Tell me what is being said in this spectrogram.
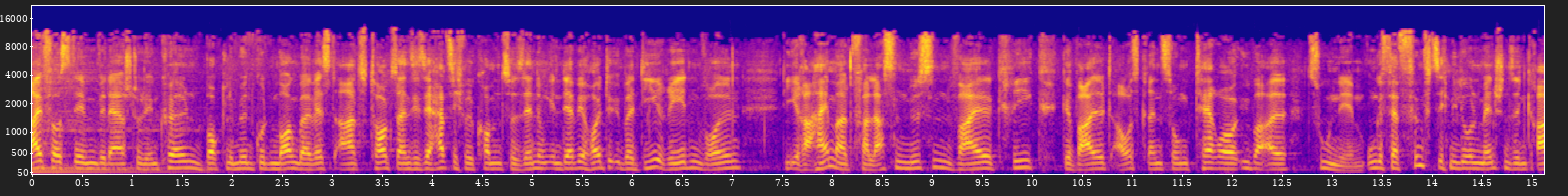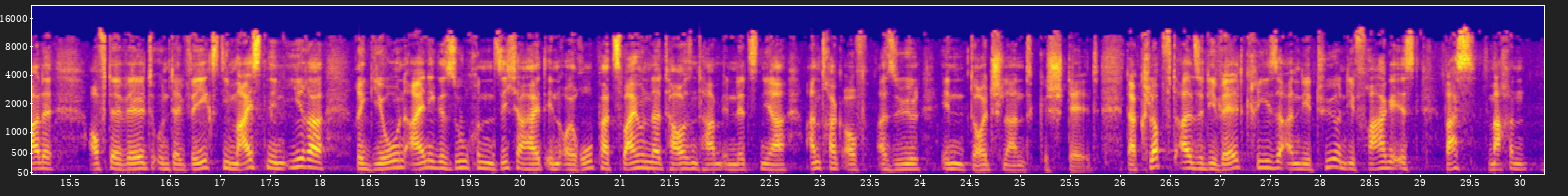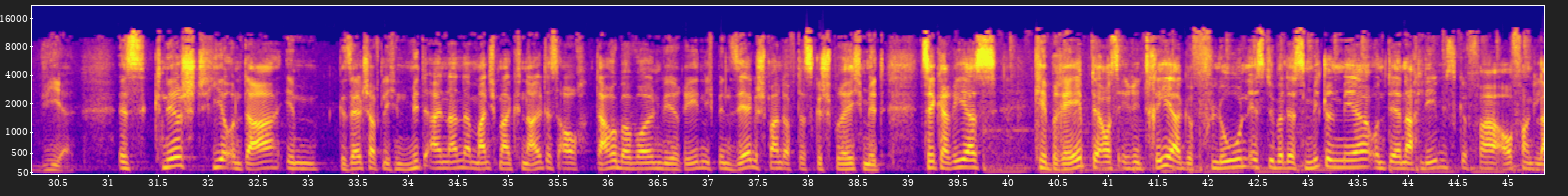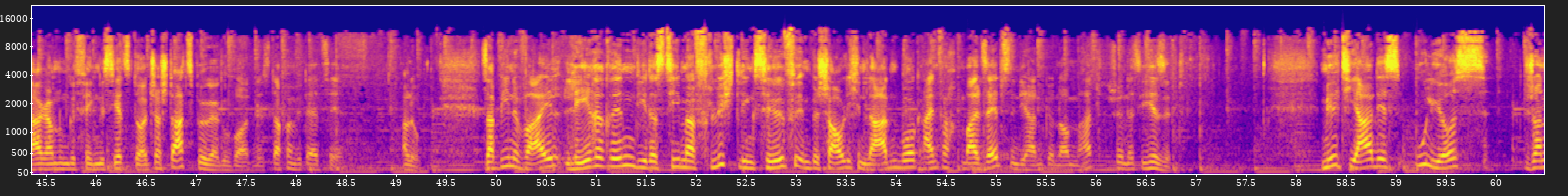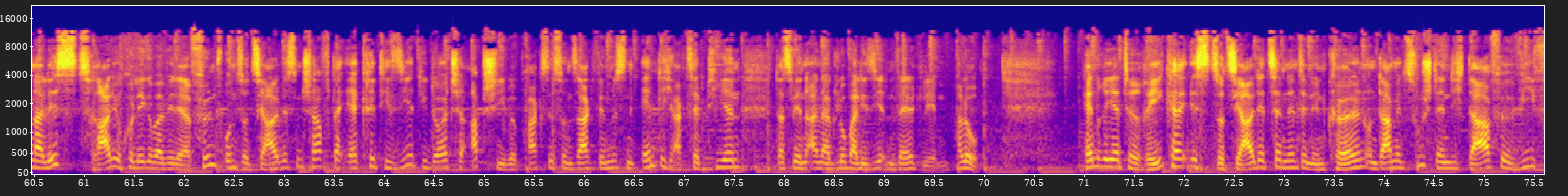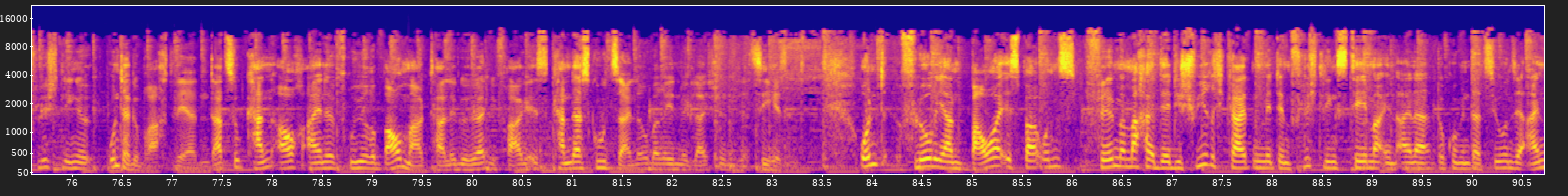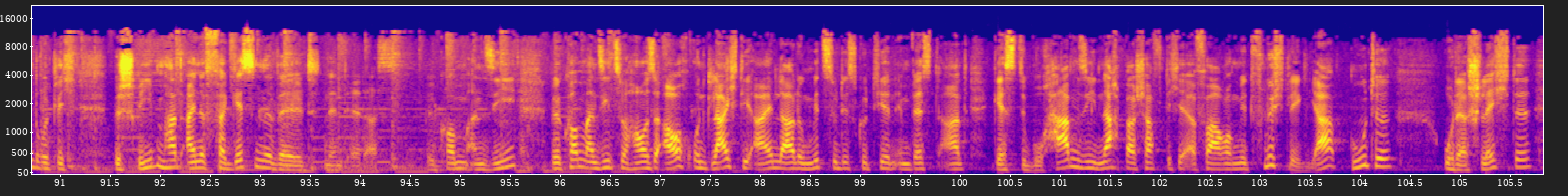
Live aus dem WDR-Studio in Köln, Bocklemünd. Guten Morgen bei Westart Talk. Seien Sie sehr herzlich willkommen zur Sendung, in der wir heute über die reden wollen, die ihre Heimat verlassen müssen, weil Krieg, Gewalt, Ausgrenzung, Terror überall zunehmen. Ungefähr 50 Millionen Menschen sind gerade auf der Welt unterwegs, die meisten in ihrer Region. Einige suchen Sicherheit in Europa. 200.000 haben im letzten Jahr Antrag auf Asyl in Deutschland gestellt. Da klopft also die Weltkrise an die Tür und die Frage ist, was machen wir? Es knirscht hier und da im gesellschaftlichen Miteinander. Manchmal knallt es auch. Darüber wollen wir reden. Ich bin sehr gespannt auf das Gespräch mit Zekarias Kebreb, der aus Eritrea geflohen ist über das Mittelmeer und der nach Lebensgefahr, Auffanglagern und Gefängnis jetzt deutscher Staatsbürger geworden ist. Davon wird er erzählen. Hallo. Sabine Weil, Lehrerin, die das Thema Flüchtlingshilfe im beschaulichen Ladenburg einfach mal selbst in die Hand genommen hat. Schön, dass Sie hier sind. Miltiadis Ulios, Journalist, Radiokollege bei WDR 5 und Sozialwissenschaftler. Er kritisiert die deutsche Abschiebepraxis und sagt, wir müssen endlich akzeptieren, dass wir in einer globalisierten Welt leben. Hallo. Henriette Reker ist Sozialdezernentin in Köln und damit zuständig dafür, wie Flüchtlinge untergebracht werden. Dazu kann auch eine frühere Baumarkthalle gehören. Die Frage ist, kann das gut sein? Darüber reden wir gleich, schön, dass Sie hier sind. Und Florian Bauer ist bei uns Filmemacher, der die Schwierigkeiten mit dem Flüchtlingsthema in einer Dokumentation sehr eindrücklich beschrieben hat. Eine vergessene Welt nennt er das. Willkommen an Sie. Willkommen an Sie zu Hause auch und gleich die Einladung mitzudiskutieren im Westart Gästebuch. Haben Sie nachbarschaftliche Erfahrungen mit Flüchtlingen? Ja, gute oder schlechte?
